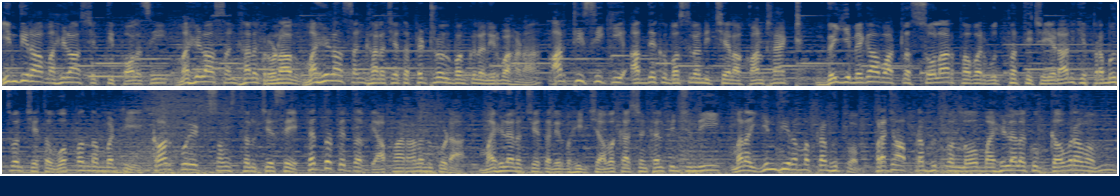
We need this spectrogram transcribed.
ఇందిరా మహిళా శక్తి పాలసీ మహిళా సంఘాల రుణాలు మహిళా సంఘాల చేత పెట్రోల్ బంకుల నిర్వహణ ఆర్టీసీకి అద్దెకు బస్సులనిచ్చేలా కాంట్రాక్ట్ వెయ్యి మెగావాట్ల సోలార్ పవర్ ఉత్పత్తి చేయడానికి ప్రభుత్వం చేత ఒప్పందం వంటి కార్పొరేట్ సంస్థలు చేసే పెద్ద పెద్ద వ్యాపారాలను కూడా మహిళల చేత నిర్వహించే అవకాశం కల్పించింది మన ఇందిరమ్మ ప్రభుత్వం. ప్రజా ప్రభుత్వంలో మహిళలకు గౌరవం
